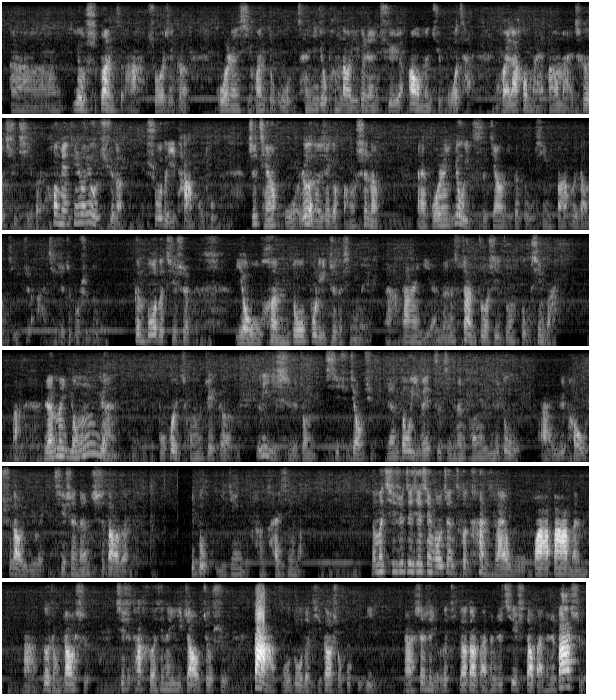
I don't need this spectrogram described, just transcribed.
啊，又是段子啊，说这个。国人喜欢赌，曾经就碰到一个人去澳门去博彩，回来后买房买车娶媳妇儿，后面听说又去了，输得一塌糊涂。之前火热的这个房市呢，哎，国人又一次将这个赌性发挥到极致啊！其实这不是赌，更多的其实有很多不理智的行为啊，当然也能算作是一种赌性吧。啊，人们永远。不会从这个历史中吸取教训，人都以为自己能从鱼肚啊鱼头吃到鱼尾，其实能吃到的鱼肚已经很开心了。那么其实这些限购政策看起来五花八门啊，各种招式，其实它核心的一招就是大幅度的提高首付比例啊，甚至有的提高到了百分之七十到百分之八十。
